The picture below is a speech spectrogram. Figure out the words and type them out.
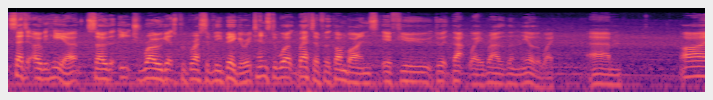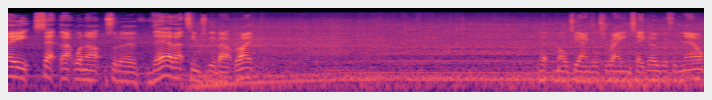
set it over here so that each row gets progressively bigger. It tends to work better for the combines if you do it that way rather than the other way. Um, I set that one up sort of there. That seems to be about right. Let the multi-angle terrain take over from now.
